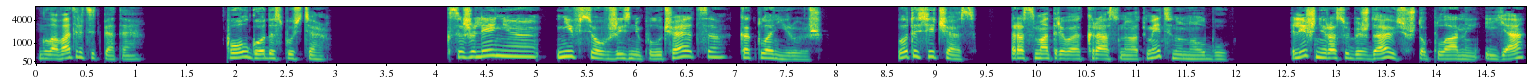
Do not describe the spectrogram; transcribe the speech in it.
Глава 35. Полгода спустя. К сожалению, не все в жизни получается, как планируешь. Вот и сейчас, рассматривая красную отметину на лбу, лишний раз убеждаюсь, что планы и я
